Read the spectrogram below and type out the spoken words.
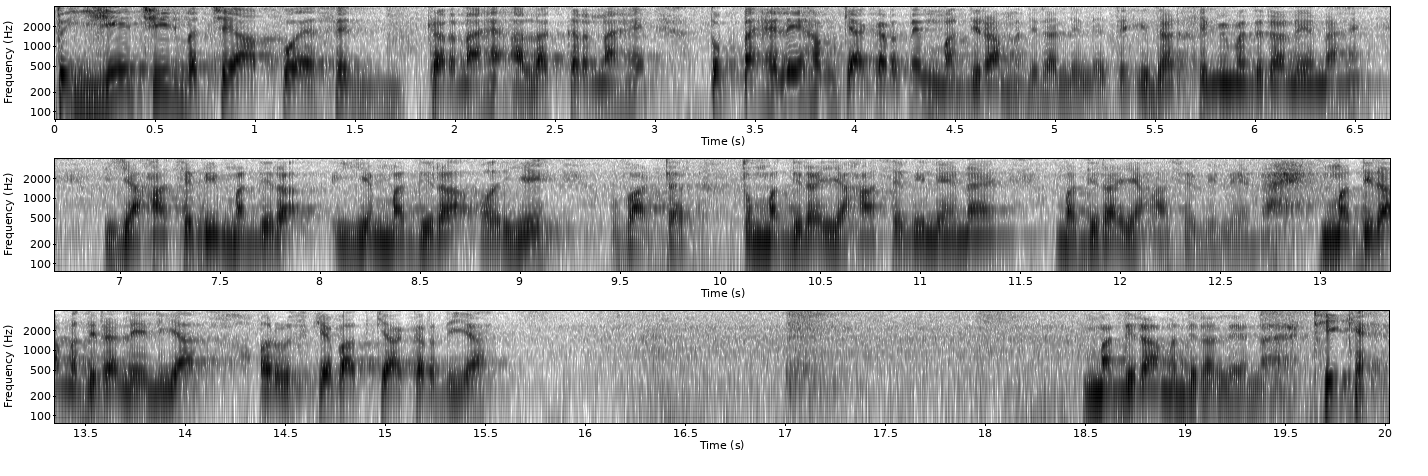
तो ये चीज़ बच्चे आपको ऐसे करना है, अलग करना है। तो पहले हम क्या करते हैं? मदिरा मदिरा ले लेते हैं। इधर से भी मदिरा लेना है, यहाँ से भी मदिरा, ये मदिरा और ये वाटर। तो मदिरा यहाँ से भी लेना है, मदिरा यहाँ से भी लेना है। मदिरा मदिरा ले लिया और उसके बाद क्या कर दिया? मदिरा मदिरा लेना है, ठीक है?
